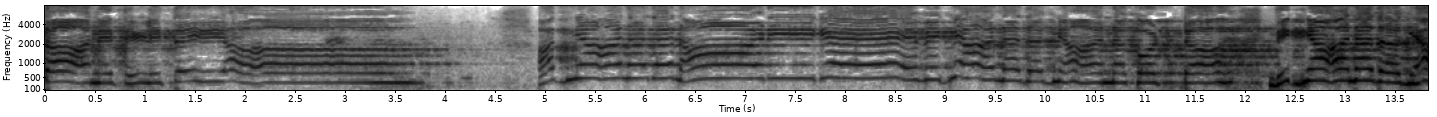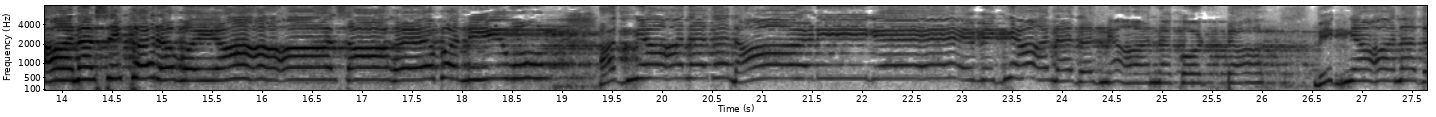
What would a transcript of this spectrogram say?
ತಾನೆ ತಿಳಿತಯ್ಯ. ಅಜ್ಞಾನದ ನಾಡಿಗೆ ವಿಜ್ಞಾನದ ಜ್ಞಾನ ಕೊಟ್ಟ. ವಿಜ್ಞಾನದ ಜ್ಞಾನ ಶಿಖರವಯ್ಯ. ಸಾಹೇಬ ಜ್ಞಾನ ಕೊಟ್ಟ ವಿಜ್ಞಾನದ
